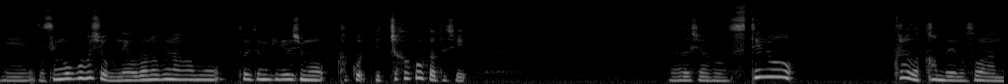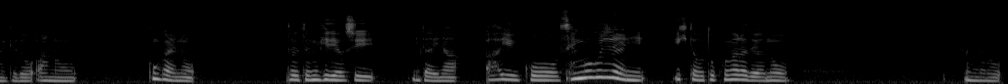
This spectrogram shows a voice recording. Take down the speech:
ね戦国武将もね織田信長も豊臣秀吉もかっこめっちゃかっこよかったし。いや私あの捨ての黒田官兵衛もそうなんだけどあの今回の豊臣秀吉みたいなああいうこう戦国時代に生きた男ならではのなんだろ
